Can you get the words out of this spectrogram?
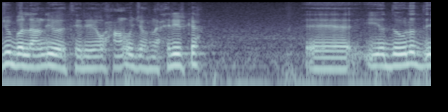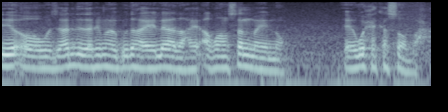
jubbaland iyo tiri waxaan u jirnay xiriirka iyo dowladdii oo wasaaraddeeda arrimaha gudaha ay leedahay aqoonsan mayno wixii ka soo baxa.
